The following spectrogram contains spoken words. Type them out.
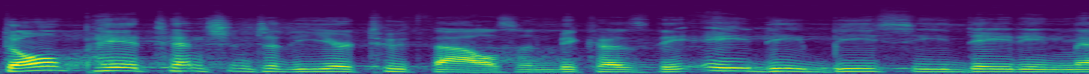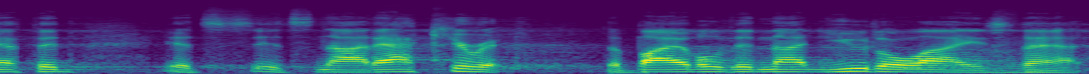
Don't pay attention to the year 2000 because the AD BC dating method, it's, it's not accurate. The Bible did not utilize that.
